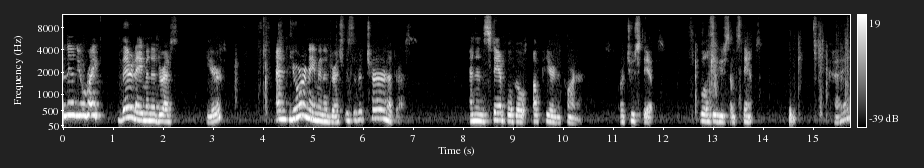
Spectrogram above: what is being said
And then you'll write their name and address here. And your name and address is the return address. And then the stamp will go up here in the corner, or two stamps. We'll give you some stamps. Okay.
